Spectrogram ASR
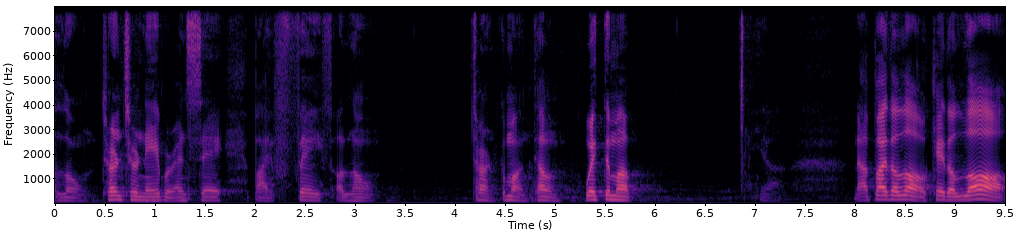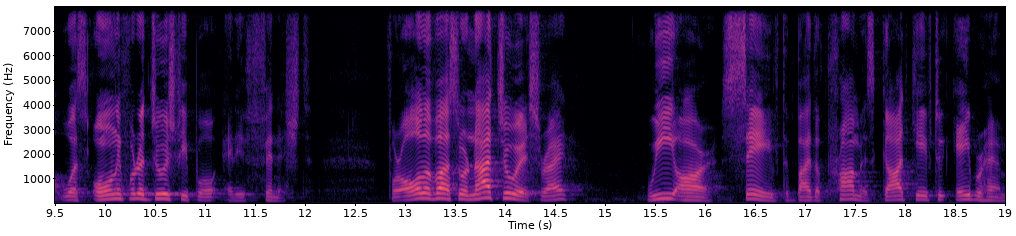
alone. Turn to your neighbor and say, by faith alone. Turn, come on, tell them, wake them up. Yeah. Not by the law, okay? The law was only for the Jewish people and it finished. For all of us who are not Jewish, right? We are saved by the promise God gave to Abraham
